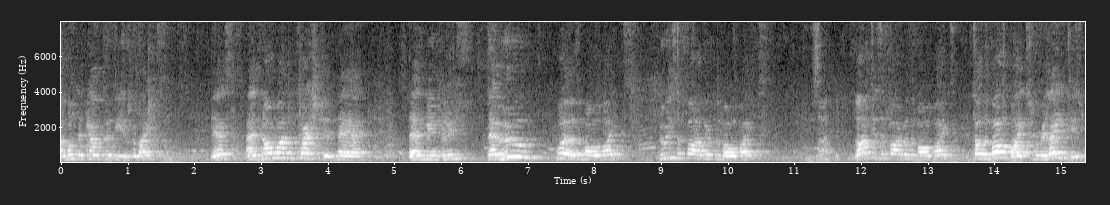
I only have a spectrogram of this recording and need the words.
among the camp of the Israelites. Yes? And no one questioned their, their mingling. Now, who were the Moabites? Who is the father of the Moabites? Lot is the father of the Moabites. So the Moabites were related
